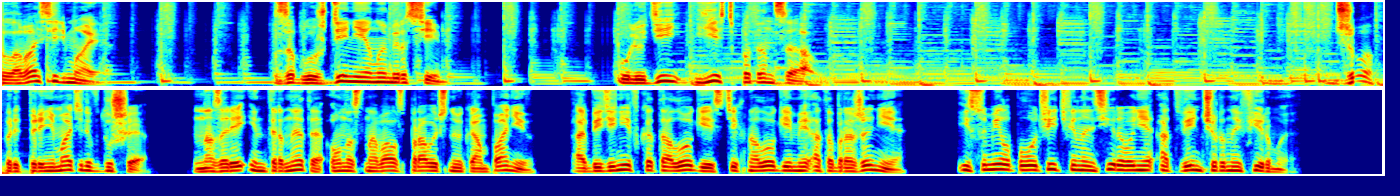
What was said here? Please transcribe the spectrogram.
Глава 7. Заблуждение номер 7. У людей есть потенциал. Джо – предприниматель в душе. На заре интернета он основал справочную компанию, объединив каталоги с технологиями отображения и сумел получить финансирование от венчурной фирмы.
